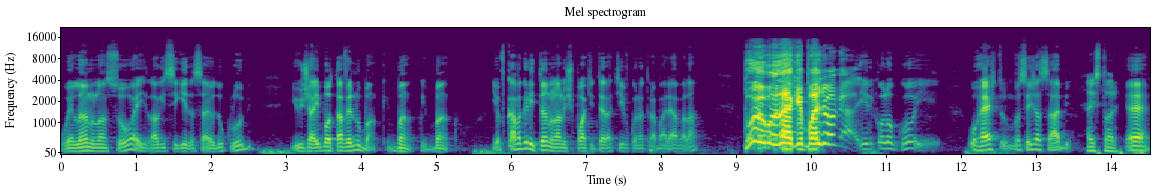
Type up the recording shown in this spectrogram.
O Elano lançou, aí logo em seguida saiu do clube, e o Jair botava ele no banco, e banco, e banco. E eu ficava gritando lá no esporte interativo quando eu trabalhava lá. Põe o moleque pra jogar! E ele colocou e o resto você já sabe. É a história. É.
